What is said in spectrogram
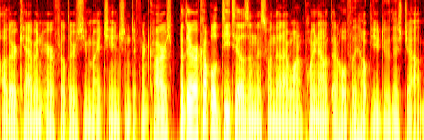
other cabin air filters you might change in different cars, but there are a couple details on this one that I want to point out that hopefully help you do this job.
